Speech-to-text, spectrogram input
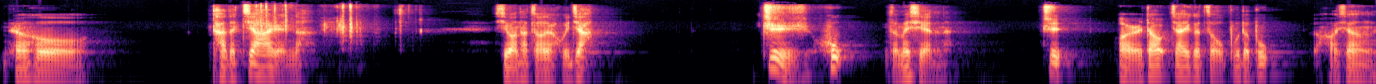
然后。他的家人呢？希望他早点回家。致户怎么写的呢？致耳刀加一个走步的步，好像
